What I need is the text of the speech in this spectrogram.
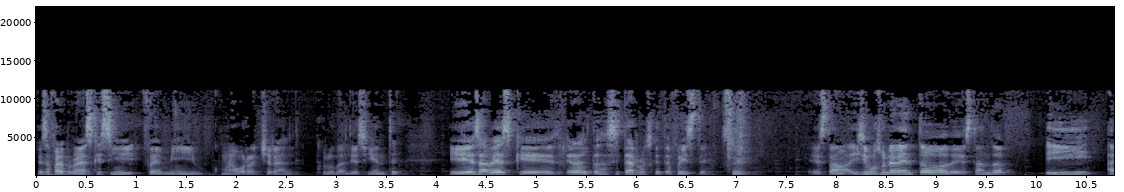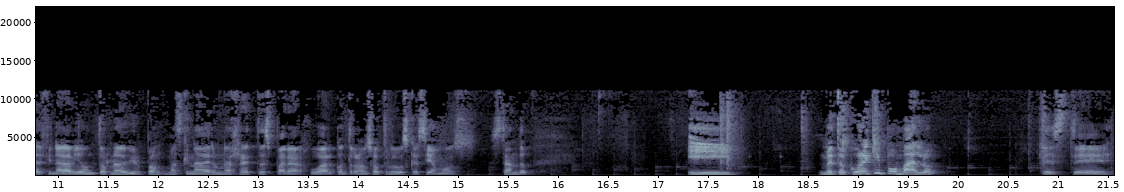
Esa fue la primera vez que sí fue mi, como una borrachera, cruda al día siguiente. Y esa vez que era el Tazas y Tarros que te fuiste, Sí. Está- hicimos un evento de stand-up y al final había un torneo de beer pong. Más que nada eran unas retas para jugar contra nosotros, los que hacíamos stand-up. Y me tocó un equipo malo, este,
